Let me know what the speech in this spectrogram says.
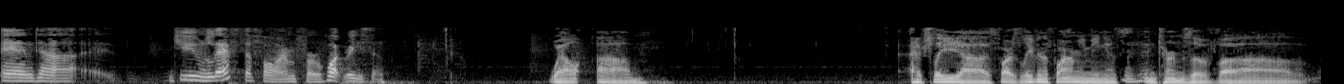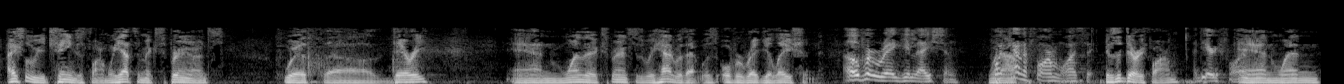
And uh, you left the farm for what reason? Well, um, actually, uh, as far as leaving the farm, you mean in, mm-hmm. in terms of uh, actually we changed the farm. We had some experience with uh, dairy, and one of the experiences we had with that was overregulation. Overregulation. When what I, kind of farm was it? It was a dairy farm. A dairy farm. And when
